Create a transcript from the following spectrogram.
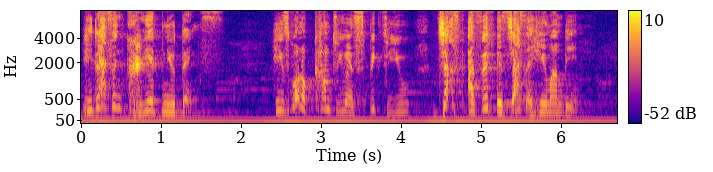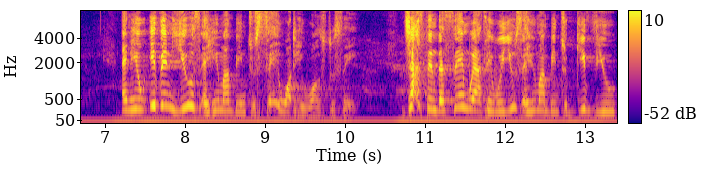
He doesn't create new things. He's going to come to you and speak to you just as if it's just a human being. And he'll even use a human being to say what he wants to say. Just in the same way as he will use a human being to give you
